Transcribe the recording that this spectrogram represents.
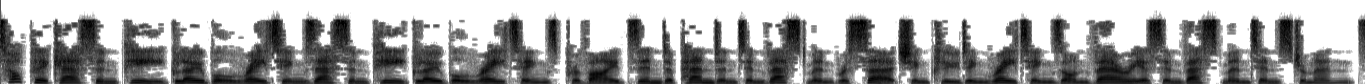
Topic S&P Global Ratings S&P Global Ratings provides independent investment research including ratings on various investment instruments.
